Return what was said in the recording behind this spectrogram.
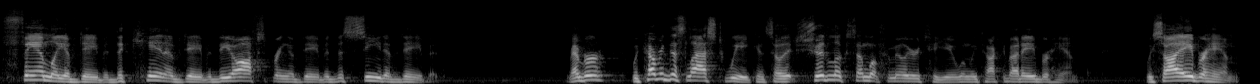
family of David, the kin of David, the offspring of David, the seed of David. Remember, we covered this last week, and so it should look somewhat familiar to you when we talked about Abraham. We saw Abraham.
